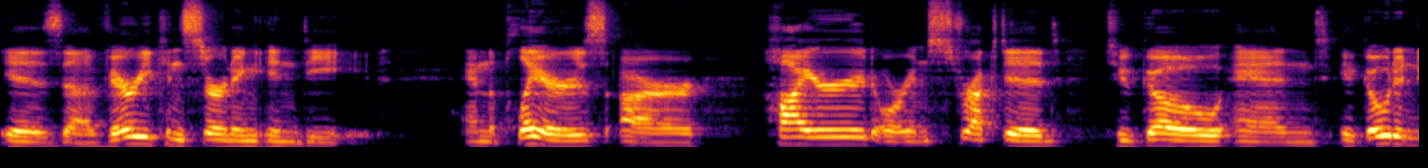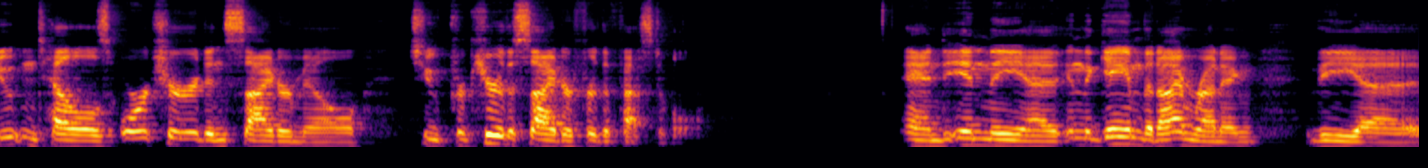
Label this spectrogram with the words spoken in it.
is uh, very concerning indeed. And the players are hired or instructed to go and go to Newton Tell's orchard and cider mill to procure the cider for the festival. And in the uh, in the game that I'm running, the uh,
